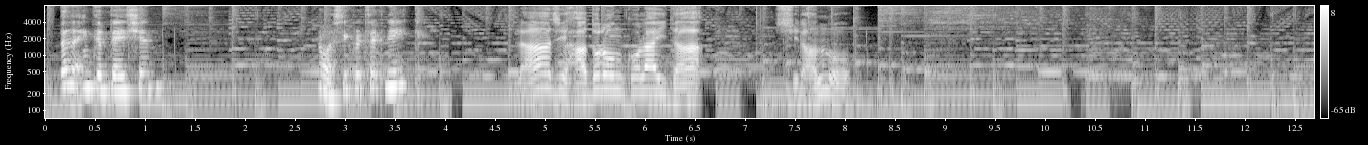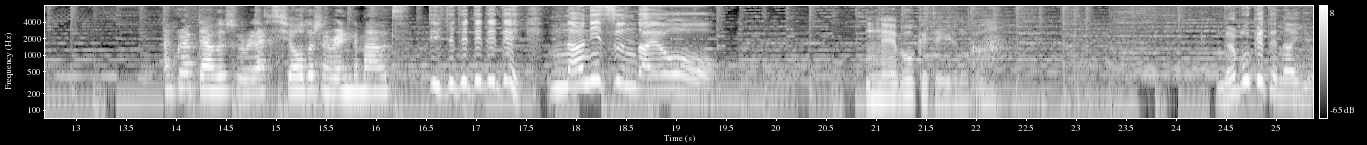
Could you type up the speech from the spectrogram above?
Is that an incantation? No, a secret technique? ラージハドロンコライダー。知らんの？I grab Dowler's relaxed shoulders and wring them out. いててててて何すんだよ。寝ぼけているのか？寝ぼけてないよ。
